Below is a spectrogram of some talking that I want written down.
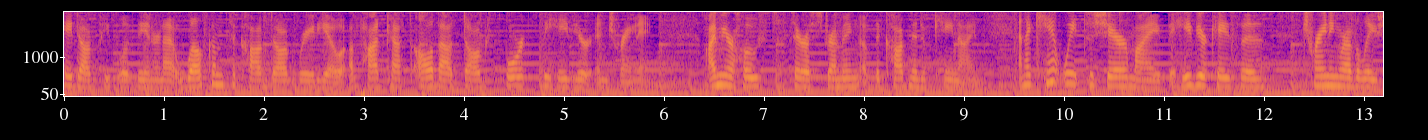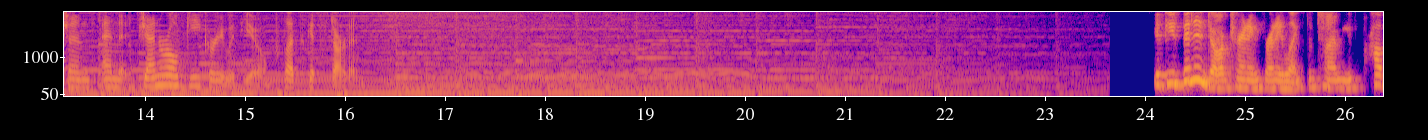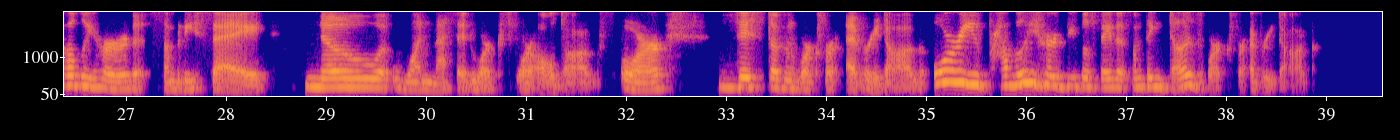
Hey, dog people of the internet, welcome to Cog Dog Radio, a podcast all about dog sports, behavior, and training. I'm your host, Sarah Stremming of the Cognitive Canine, and I can't wait to share my behavior cases, training revelations, and general geekery with you. Let's get started. If you've been in dog training for any length of time, you've probably heard somebody say, no one method works for all dogs, or this doesn't work for every dog. Or you've probably heard people say that something does work for every dog.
